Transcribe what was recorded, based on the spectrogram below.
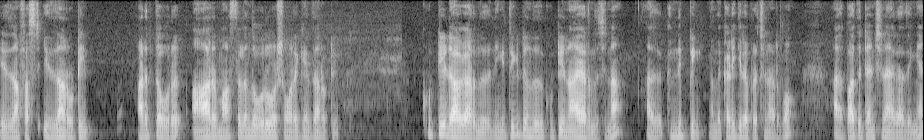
இதுதான் ஃபஸ்ட் இதுதான் ரொட்டீன் அடுத்த ஒரு ஆறு மாதத்துலேருந்து ஒரு வருஷம் வரைக்கும் இதுதான் ரொட்டீன் குட்டி டாகாக இருந்தது. நீங்கள் தூக்கிட்டு வந்தது குட்டி நாயாக இருந்துச்சுன்னா அதுக்கு நிப்பிங் அந்த கடிக்கிற பிரச்சனை இருக்கும். அதை பார்த்து டென்ஷன் ஆகிடாதீங்க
